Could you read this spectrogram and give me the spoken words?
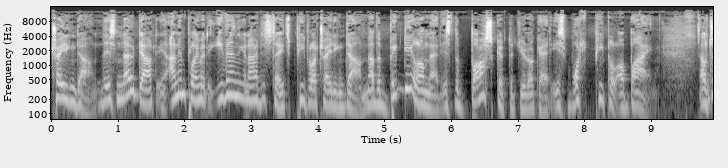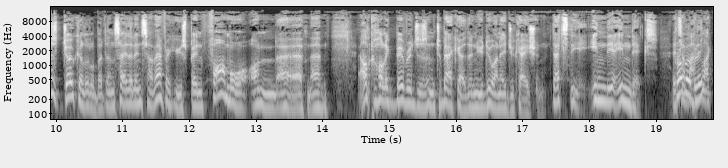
trading down. There's no doubt in unemployment, even in the United States, people are trading down. Now, the big deal on that is the basket that you look at is what people are buying. I'll just joke a little bit and say that in South Africa you spend far more on uh, um, alcoholic beverages and tobacco than you do on education. That's the in the index. It's Probably. like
